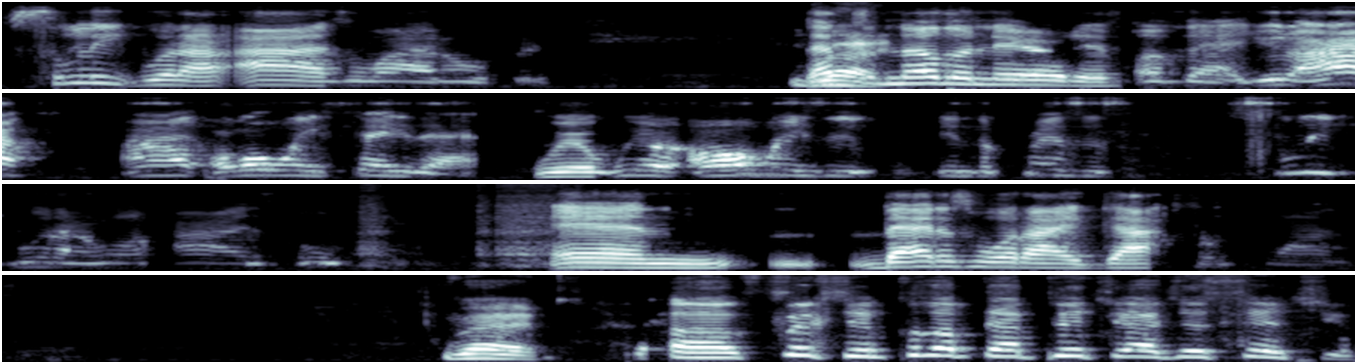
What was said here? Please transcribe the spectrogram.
sleep with our eyes wide open. That's Right. another narrative of that. You know, I I always say that we're we're always in, in the presence sleep with our eyes open, and that is what I got from Kwanzaa. Right. Uh, Frickson, pull up that picture I just sent you.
